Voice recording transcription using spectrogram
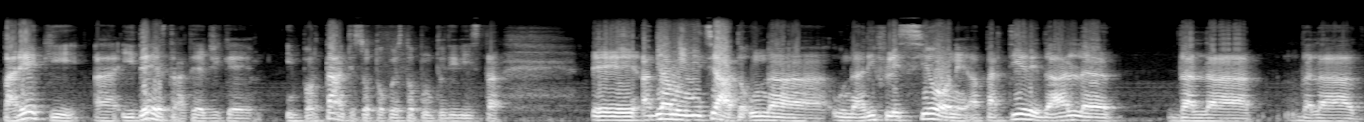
parecchie eh, idee strategiche importanti sotto questo punto di vista. E abbiamo iniziato una, una, riflessione a partire dal, dalla, dalla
